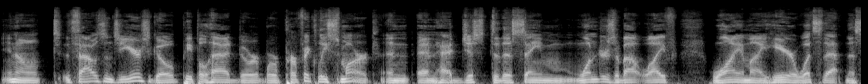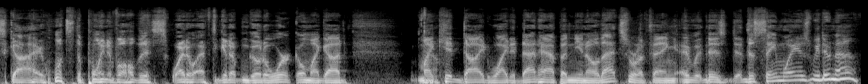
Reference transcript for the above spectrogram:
you know t- thousands of years ago people had or were perfectly smart and and had just the same wonders about life. Why am i here? What's that in the sky? What's the point of all this? Why do i have to get up and go to work? Oh my god. My kid died. Why did that happen? You know that sort of thing. It the same way as we do now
